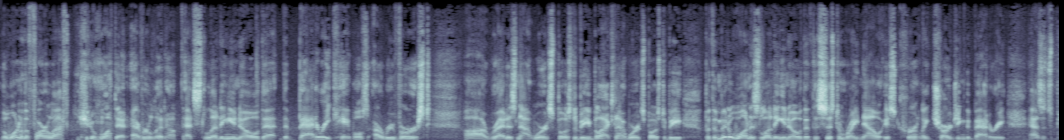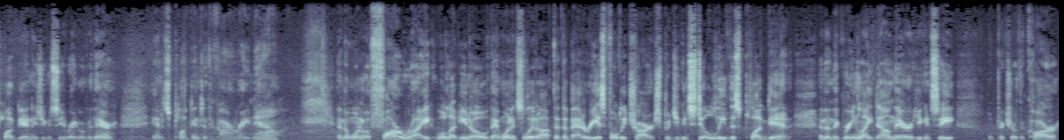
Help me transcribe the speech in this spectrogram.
The one on the far left, you don't want that ever lit up. That's letting you know that the battery cables are reversed. Uh, red is not where it's supposed to be, black's not where it's supposed to be, but the middle one is letting you know that the system right now is currently charging the battery as it's plugged in, as you can see right over there, and it's plugged into the car right now. And the one on the far right will let you know that when it's lit up that the battery is fully charged, but you can still leave this plugged in. And then the green light down there, you can see a picture of the car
